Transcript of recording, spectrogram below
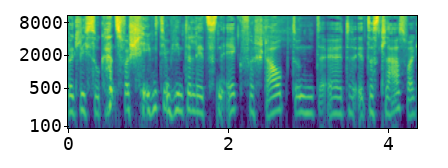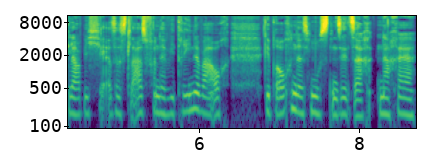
wirklich so ganz verschämt im hinterletzten Eck verstaubt. Und äh, das Glas war, glaube ich, also das Glas von der Vitrine war auch gebrochen, das mussten sie nachher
